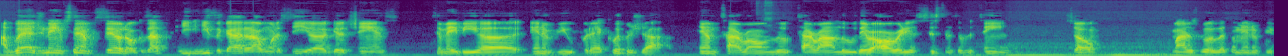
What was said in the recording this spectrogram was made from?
I'm glad you named Sam Cassell though, because he, he's the guy that I want to see uh, get a chance to maybe uh, interview for that Clippers job. Him, Tyronn Lue, Tyronn Lue, they were already assistants of the team, so might as well let them interview.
